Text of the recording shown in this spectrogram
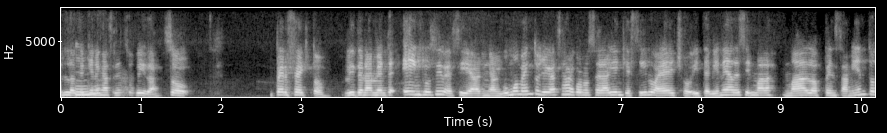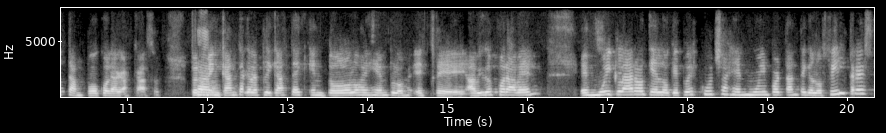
lo que quieren hacer en su vida. So, perfecto, literalmente. E inclusive si en algún momento llegas a conocer a alguien que sí lo ha hecho y te viene a decir malas, malos pensamientos, tampoco le hagas caso. Pero me encanta que lo explicaste en todos los ejemplos este, habidos por haber. Es muy claro que lo que tú escuchas es muy importante que lo filtres,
